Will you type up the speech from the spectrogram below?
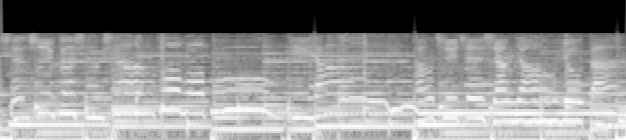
现实和想象多么不一样好奇真想要有答案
